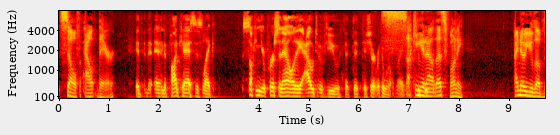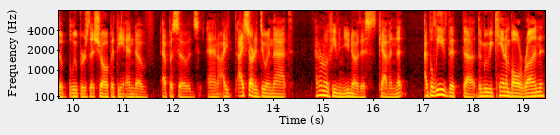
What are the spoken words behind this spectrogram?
self out there. It, and the podcast is like sucking your personality out of you to, to, to share it with the world, right? Sucking it out. That's funny. I know you love the bloopers that show up at the end of episodes, and I I started doing that. I don't know if even you know this, Kevin. That I believe that the the movie Cannonball Run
